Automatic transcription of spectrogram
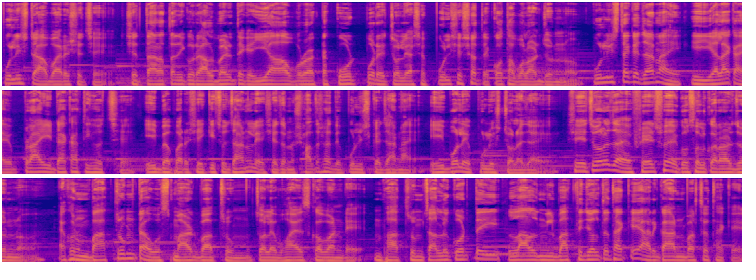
পুলিশটা আবার এসেছে। সে তাড়াতাড়ি করে আলমারি থেকে ইয়া বড় একটা কোট পরে চলে আসে পুলিশের সাথে কথা বলার জন্য। পুলিশ তাকে জানায়, এই এলাকায় প্রায় ডাকাতি হচ্ছে। এই ব্যাপারে সে কিছু জানলে সে যেন সাথে সাথে পুলিশকে জানায়। এই বলে পুলিশ চলে যায়। সে চলে যায় ফ্রেশ হয়ে গোসল করার জন্য। এখন বাথরুমটাও স্মার্ট বাথরুম চলে ভয়েস কমান্ডে বাথরুম চালু করতেই লাল নীল বাতি জ্বলতে থাকে আর গান বাজতে থাকে।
